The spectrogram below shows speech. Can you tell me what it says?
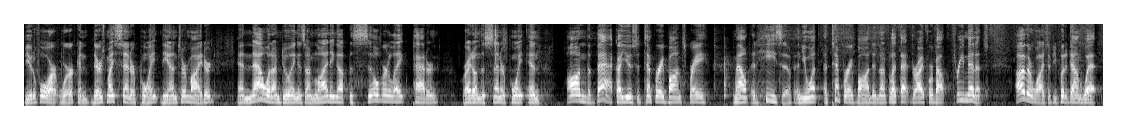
beautiful artwork, and there's my center point. The ends are mitered, and now what I'm doing is I'm lining up the Silver Lake pattern right on the center point, and on the back, I used a temporary bond spray mount adhesive, and you want a temporary bond, and I've let that dry for about three minutes. Otherwise, if you put it down wet,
